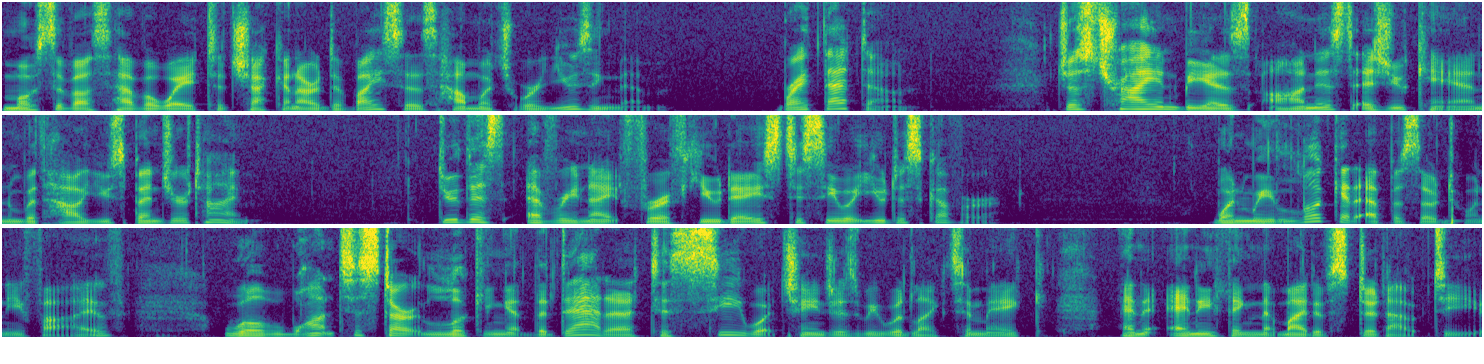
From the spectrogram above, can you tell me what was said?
Most of us have a way to check in our devices how much we're using them. Write that down. Just try and be as honest as you can with how you spend your time. Do this every night for a few days to see what you discover. When we look at episode 25, we'll want to start looking at the data to see what changes we would like to make and anything that might have stood out to you.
